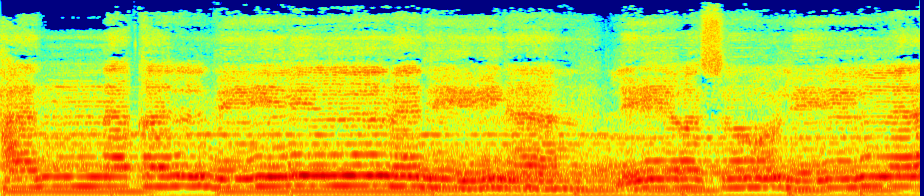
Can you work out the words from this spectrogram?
حن قلبي للمدينة لرسول الله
